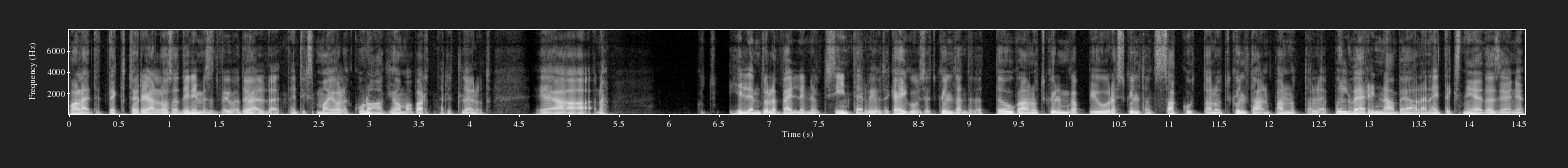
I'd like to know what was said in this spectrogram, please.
valedetektori all osad inimesed võivad öelda, et näiteks ma ei ole kunagi oma partnerit löönud. ja noh hiljem tuleb välja näiteks intervjuude käigus, et küll ta on teda tõuganud külmkapi juures, küll ta on sakutanud, küll ta on pannud talle põlve rinna peale näiteks nii edasi, on ju,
